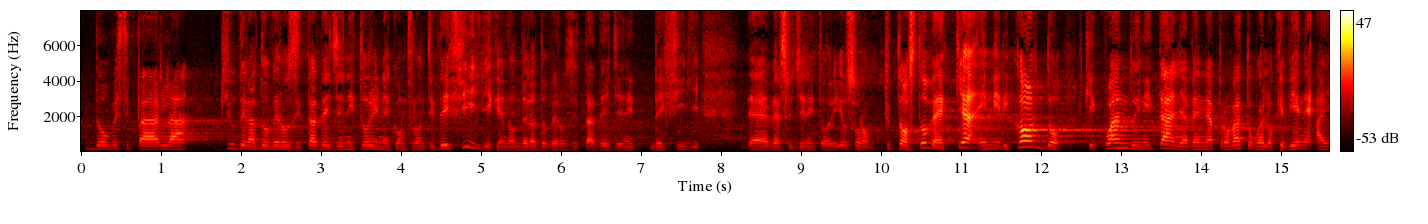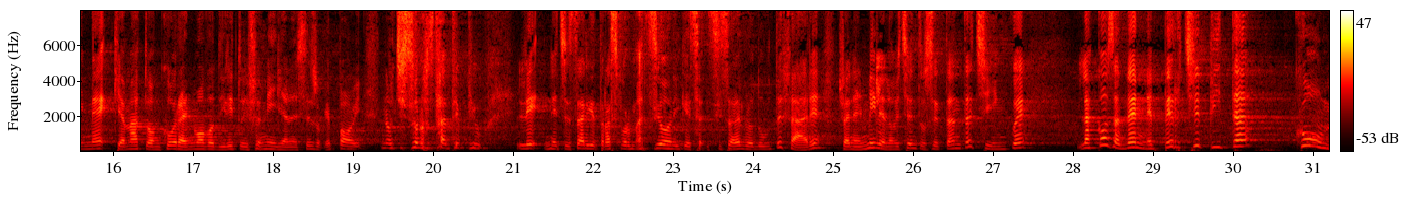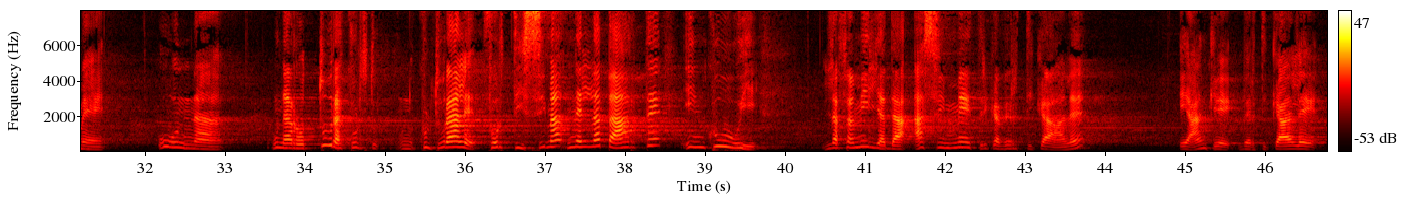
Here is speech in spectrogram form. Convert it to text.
dove si parla più della doverosità dei genitori nei confronti dei figli che non della doverosità dei, geni- dei figli eh, verso i genitori. Io sono piuttosto vecchia e mi ricordo che quando in Italia venne approvato quello che viene, ahimè, chiamato ancora il nuovo diritto di famiglia, nel senso che poi non ci sono state più le necessarie trasformazioni che si sarebbero dovute fare, cioè nel 1975, la cosa venne percepita come una, una rottura cultu- culturale fortissima nella parte in cui la famiglia da asimmetrica verticale e anche verticale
